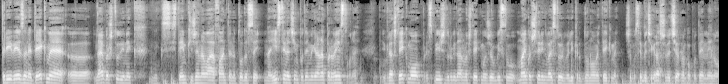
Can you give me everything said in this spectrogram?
Tri vezane tekme, uh, najbrž tudi nek, nek sistem, ki že navaja fante na to, da se na isti način potem igra na prvenstvu. Ne? Igraš tekmo, prespiš, drugi dan imaš tekmo, že v bistvu manj kot 24 ur, velikrat do nove tekme, še posebej, če igraš večerno, pa potem eno,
